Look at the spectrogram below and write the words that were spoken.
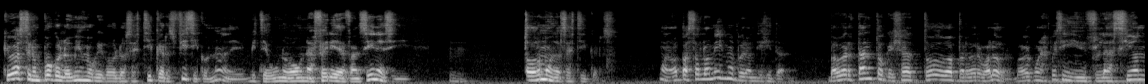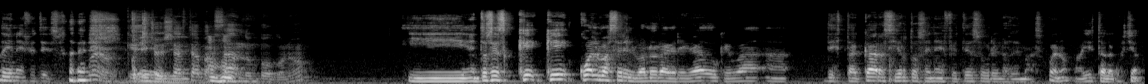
que va a ser un poco lo mismo que con los stickers físicos, ¿no? Viste, uno va a una feria de fanzines y mm. todo el mundo hace stickers. Bueno, va a pasar lo mismo, pero en digital. Va a haber tanto que ya todo va a perder valor. Va a haber una especie de inflación de NFTs. Bueno, que de hecho ya está pasando un poco, ¿no? Y entonces, ¿qué, qué, cuál va a ser el valor agregado que va a destacar ciertos NFT sobre los demás? Bueno, ahí está la cuestión.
